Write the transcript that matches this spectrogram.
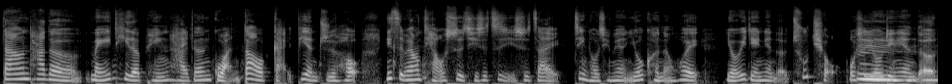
当它的媒体的平台跟管道改变之后，你怎么样调试？其实自己是在镜头前面，有可能会有一点点的出糗，或是有一点点的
